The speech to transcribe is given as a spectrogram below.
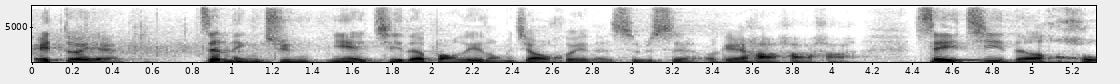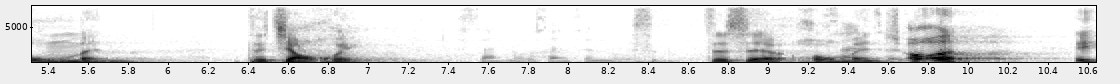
哎，对，真灵君，你也记得宝利龙教会的，是不是？OK，好好好，谁记得红门的教会？三楼，三层楼。这是红门哦哦，哎，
